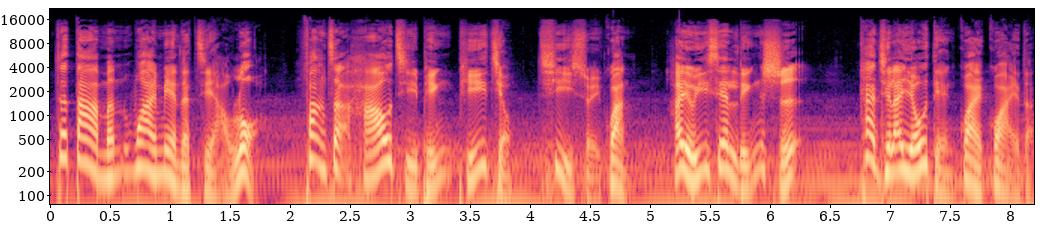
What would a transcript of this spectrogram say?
在大门外面的角落放着好几瓶啤酒、汽水罐，还有一些零食，看起来有点怪怪的。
